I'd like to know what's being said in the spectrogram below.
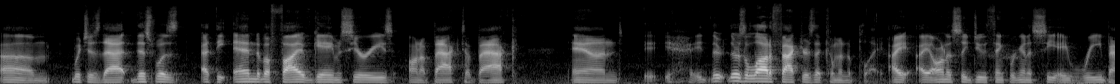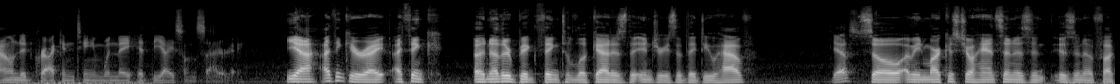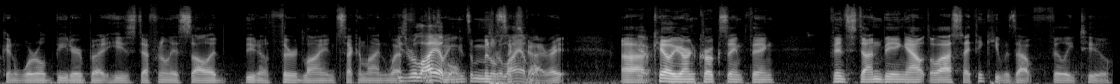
Um, which is that this was at the end of a five game series on a back to back, and it, it, there, there's a lot of factors that come into play. I, I honestly do think we're going to see a rebounded Kraken team when they hit the ice on Saturday. yeah. I think you're right. I think another big thing to look at is the injuries that they do have. Yes. So I mean, Marcus Johansson isn't isn't a fucking world beater, but he's definitely a solid, you know, third line, second line west. He's reliable. wing. He's a middle He's six guy, right? Uh, Yeah. Calle Järnkrok, same thing. Vince Dunn being out the last, I think he was out Philly too.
